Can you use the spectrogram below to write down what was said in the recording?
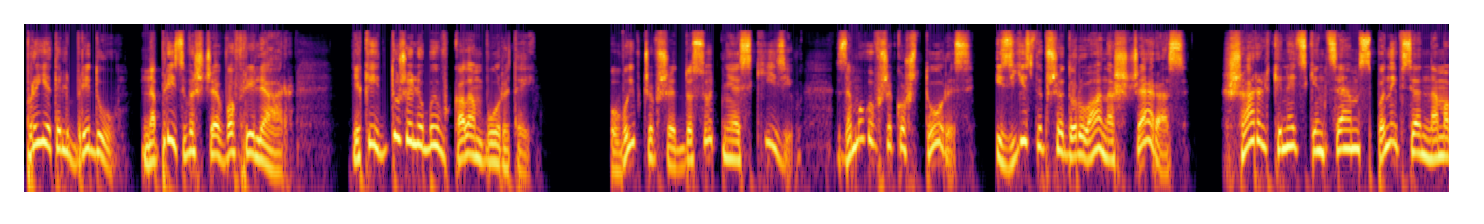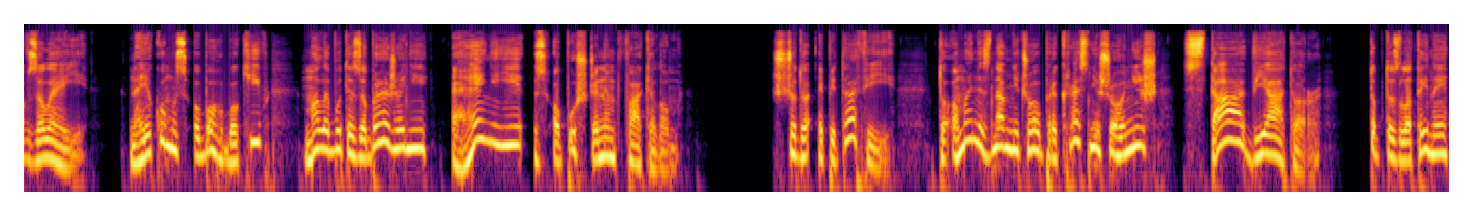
приятель бріду, на прізвище Вофріляр, який дуже любив каламбурити. Вивчивши до сотні ескізів, замовивши кошторис і з'їздивши до Руана ще раз, Шарль кінець кінцем спинився на мавзолеї, на якому з обох боків мали бути зображені генії з опущеним факелом. Щодо епітафії, то Оме не знав нічого прекраснішого, ніж ста віатор, тобто з латини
